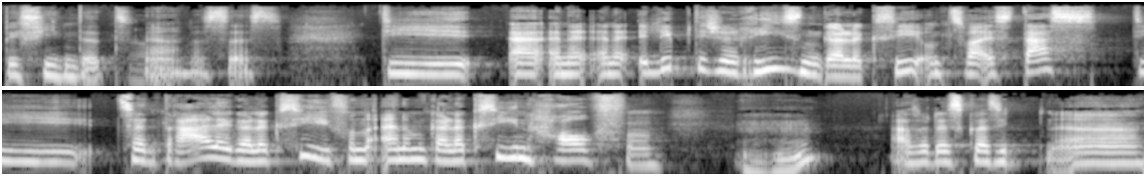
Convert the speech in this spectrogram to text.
befindet. Ja. das ist die äh, eine, eine elliptische Riesengalaxie und zwar ist das die zentrale Galaxie von einem Galaxienhaufen. Also das ist quasi äh,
